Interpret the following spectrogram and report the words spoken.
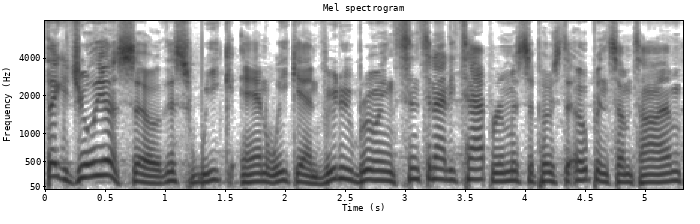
Thank you, Julia. So this week and weekend, Voodoo Brewing Cincinnati Tap Room is supposed to open sometime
